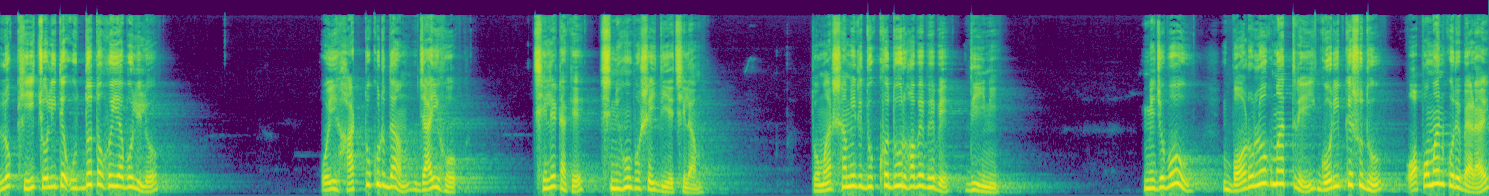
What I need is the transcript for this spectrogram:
লক্ষ্মী চলিতে উদ্যত হইয়া বলিল, ওই হাটটুকুর দাম যাই হোক, ছেলেটাকে স্নেহ বসেই দিয়েছিলাম। তোমার স্বামীর দুঃখ দূর হবে ভেবে দিইনি। মেজ বউ, বড়লোক মাত্রেই গরিবকে শুধু অপমান করে বেড়ায়।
